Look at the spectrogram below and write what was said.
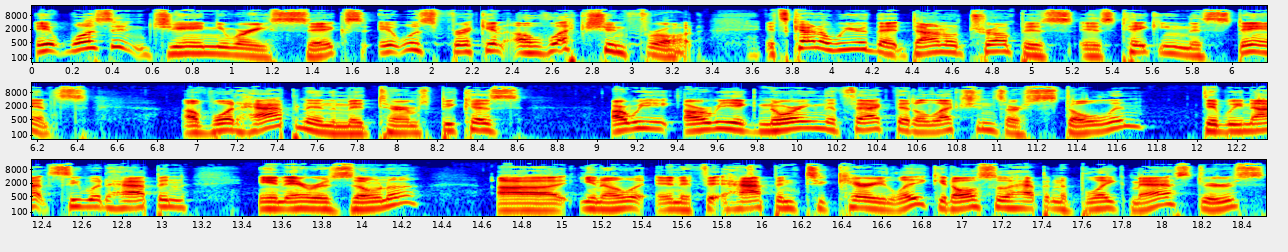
it wasn't January 6th. It was frickin' election fraud. It's kind of weird that Donald Trump is is taking this stance of what happened in the midterms because are we are we ignoring the fact that elections are stolen? Did we not see what happened in Arizona? Uh, you know, and if it happened to Kari Lake, it also happened to Blake Masters.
